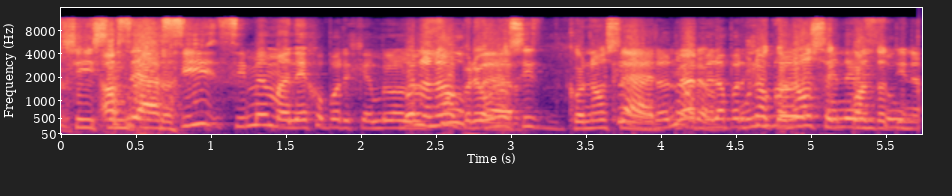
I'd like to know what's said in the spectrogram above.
Sí, o sí. sea, sí, sí me manejo, por ejemplo, en Bueno, no, pero uno sí conoce, Claro, no, claro, pero por uno ejemplo, conoce en el cuánto tiene-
